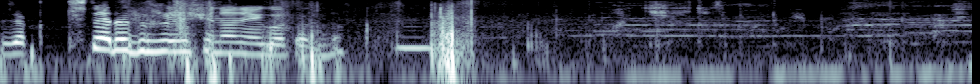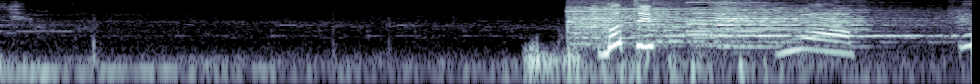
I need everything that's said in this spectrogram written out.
Jak cztery drużyny się na niego ten. No. Boty! Nie. No,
